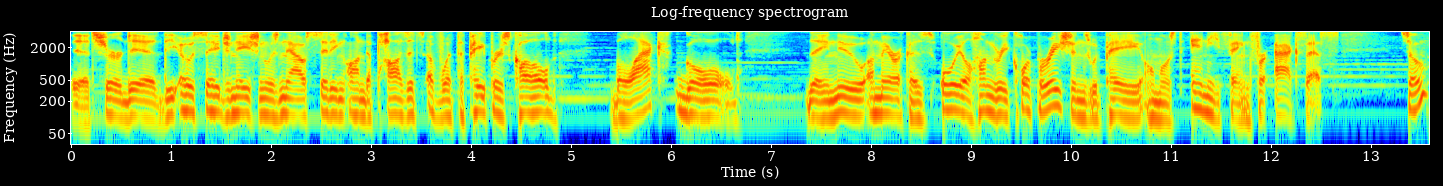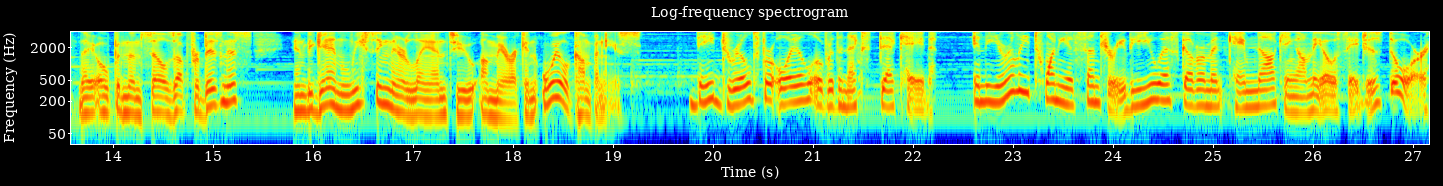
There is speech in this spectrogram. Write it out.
It sure did. The Osage Nation was now sitting on deposits of what the papers called black gold. They knew America's oil hungry corporations would pay almost anything for access. So they opened themselves up for business and began leasing their land to American oil companies. They drilled for oil over the next decade, in the early 20th century, the U.S. government came knocking on the Osage's door.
